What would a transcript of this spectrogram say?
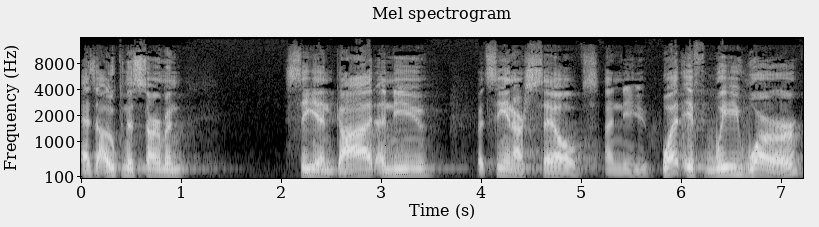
as I open this sermon, seeing God anew, but seeing ourselves anew. What if we were,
